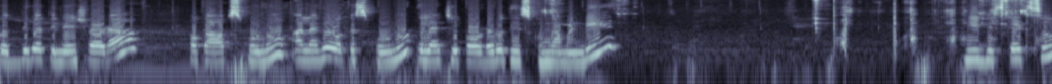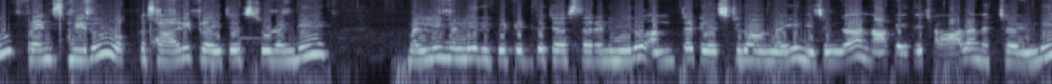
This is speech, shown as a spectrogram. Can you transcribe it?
కొద్దిగా తినే సోడా ఒక హాఫ్ స్పూను అలాగే ఒక స్పూను ఇలాచీ పౌడరు తీసుకుందామండి. ఈ బిస్కెట్స్ ఫ్రెండ్స్ మీరు ఒక్కసారి ట్రై చేసి చూడండి. మళ్ళీ మళ్ళీ రిపీటెడ్గా చేస్తారని మీరు అంత టేస్ట్గా ఉన్నాయి. నిజంగా నాకైతే చాలా నచ్చాయండి.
